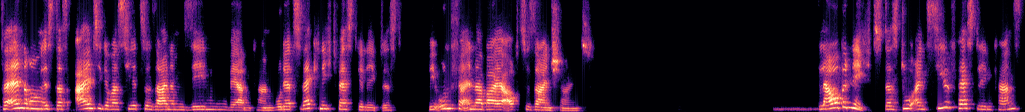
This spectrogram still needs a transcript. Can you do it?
Veränderung ist das Einzige, was hier zu seinem Segen werden kann, wo der Zweck nicht festgelegt ist, wie unveränderbar er auch zu sein scheint. Glaube nicht, dass du ein Ziel festlegen kannst,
